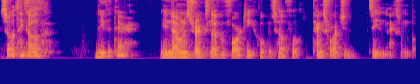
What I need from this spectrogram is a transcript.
So I think I'll leave it there. Indominus Rex level 40. Hope it's helpful. Thanks for watching. See you in the next one. Bye.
